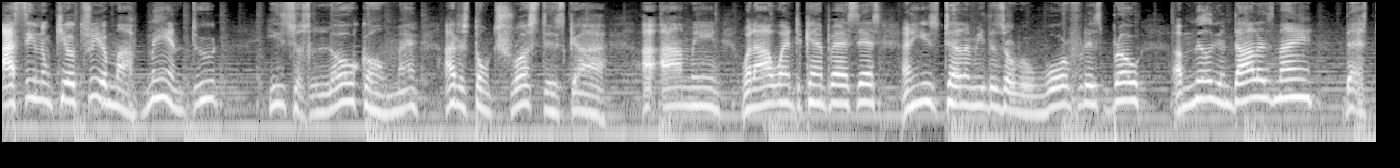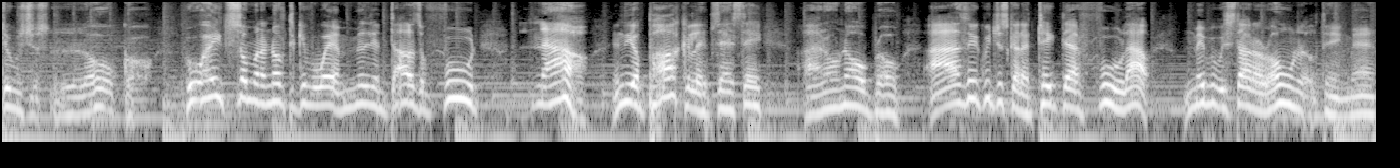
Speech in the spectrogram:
I seen him kill three of my men, dude. He's just loco, man. I just don't trust this guy. I, I mean, when I went to Camp SS and he's telling me there's a reward for this, bro, a million dollars, man, that dude's just loco. Who hates someone enough to give away a million dollars of food now in the apocalypse, I say? I don't know, bro. I think we just gotta take that fool out. Maybe we start our own little thing, man.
